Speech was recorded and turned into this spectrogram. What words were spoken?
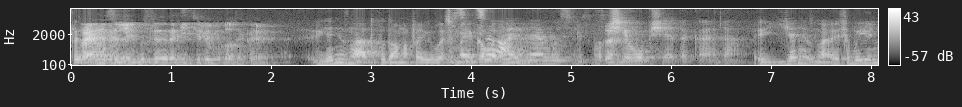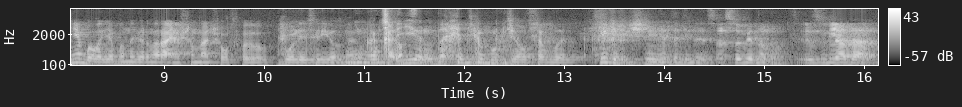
Твоя мысль или мысль родителей была такая? Я не знаю, откуда она появилась в моей голове. Социальная мысль, вообще общая такая, да. Я не знаю, если бы ее не было, я бы, наверное, раньше начал свою более серьезную карьеру, да, и не мучился бы. Какие впечатления от 1С, особенно вот взгляда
